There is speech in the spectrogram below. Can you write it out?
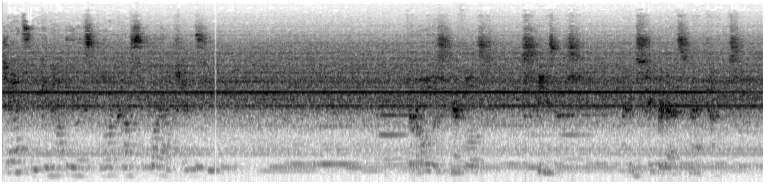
Janssen can help you explore cost support options. For all the sniffles, sneezes, and super dead snacks.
